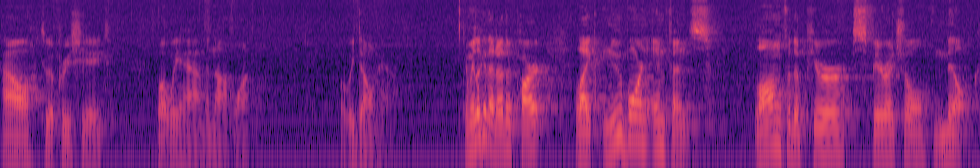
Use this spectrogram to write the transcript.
how to appreciate what we have and not want what we don't have. Can we look at that other part? Like newborn infants long for the pure spiritual milk,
